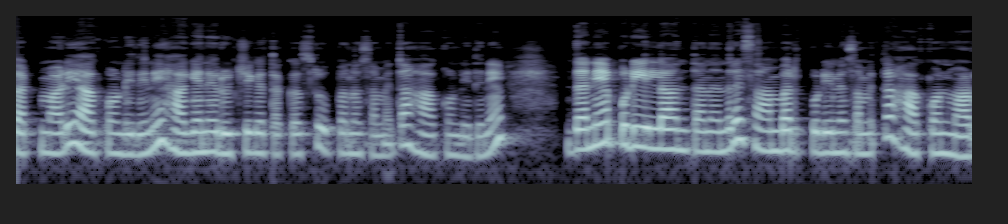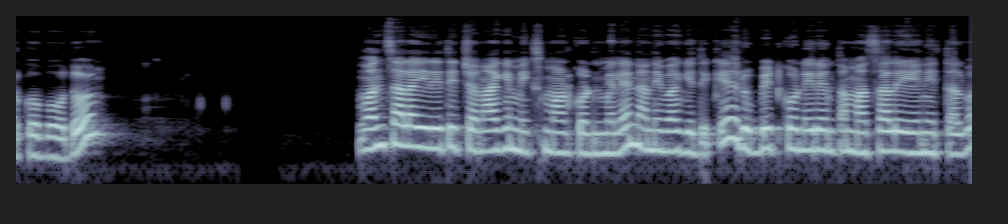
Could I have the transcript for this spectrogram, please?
ಕಟ್ ಮಾಡಿ ಹಾಕ್ಕೊಂಡಿದ್ದೀನಿ ಹಾಗೆಯೇ ರುಚಿಗೆ ತಕ್ಕಷ್ಟು ಉಪ್ಪನ್ನು ಸಮೇತ ಹಾಕ್ಕೊಂಡಿದ್ದೀನಿ ಧನಿಯಾ ಪುಡಿ ಇಲ್ಲ ಅಂತಂದರೆ ಸಾಂಬಾರ್ ಪುಡಿನೂ ಸಮೇತ ಹಾಕ್ಕೊಂಡು ಮಾಡ್ಕೋಬೋದು. ಒಂದು ಸಲ ಈ ರೀತಿ ಚೆನ್ನಾಗಿ ಮಿಕ್ಸ್ ಮಾಡ್ಕೊಂಡ್ಮೇಲೆ ನಾನು ಇವಾಗ ಇದಕ್ಕೆ ರುಬ್ಬಿಟ್ಕೊಂಡಿರೋಂಥ ಮಸಾಲೆ ಏನಿತ್ತಲ್ವ,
